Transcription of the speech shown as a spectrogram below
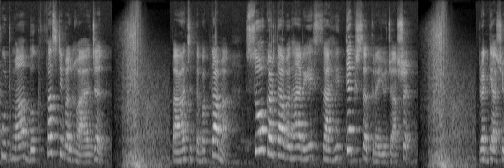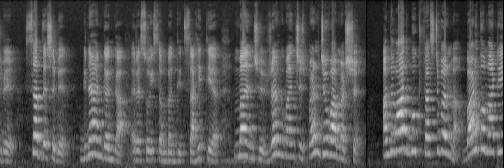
ફૂટમાં બુક ફેસ્ટિવલનું આયોજન. પાંચ તબક્કામાં સો કરતાં વધારે સાહિત્યક સત્ર યોજાશે. પ્રજ્ઞા શિબિર, શબ્દ શિબિર, જ્ઞાન ગંગા, રસોઈ સંબંધિત સાહિત્ય, મંચ, રંગમંચ પણ જોવા મળશે. અમદાવાદ બુક ફેસ્ટિવલમાં બાળકો માટે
